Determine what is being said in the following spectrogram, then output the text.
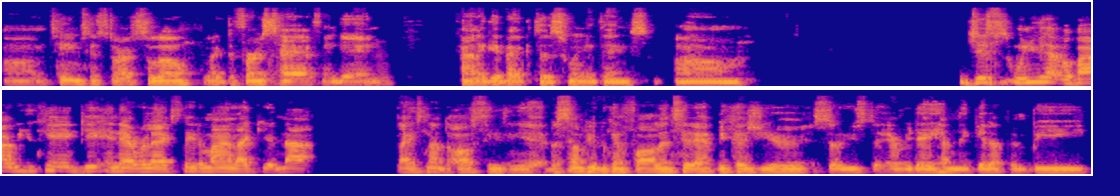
um, teams can start slow, like the first half, and then mm-hmm. kind of get back to the swing of things. Um, just when you have a bye week, you can't get in that relaxed state of mind like you're not like it's not the off season yet, but some people can fall into that because you're so used to every day having to get up and be,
